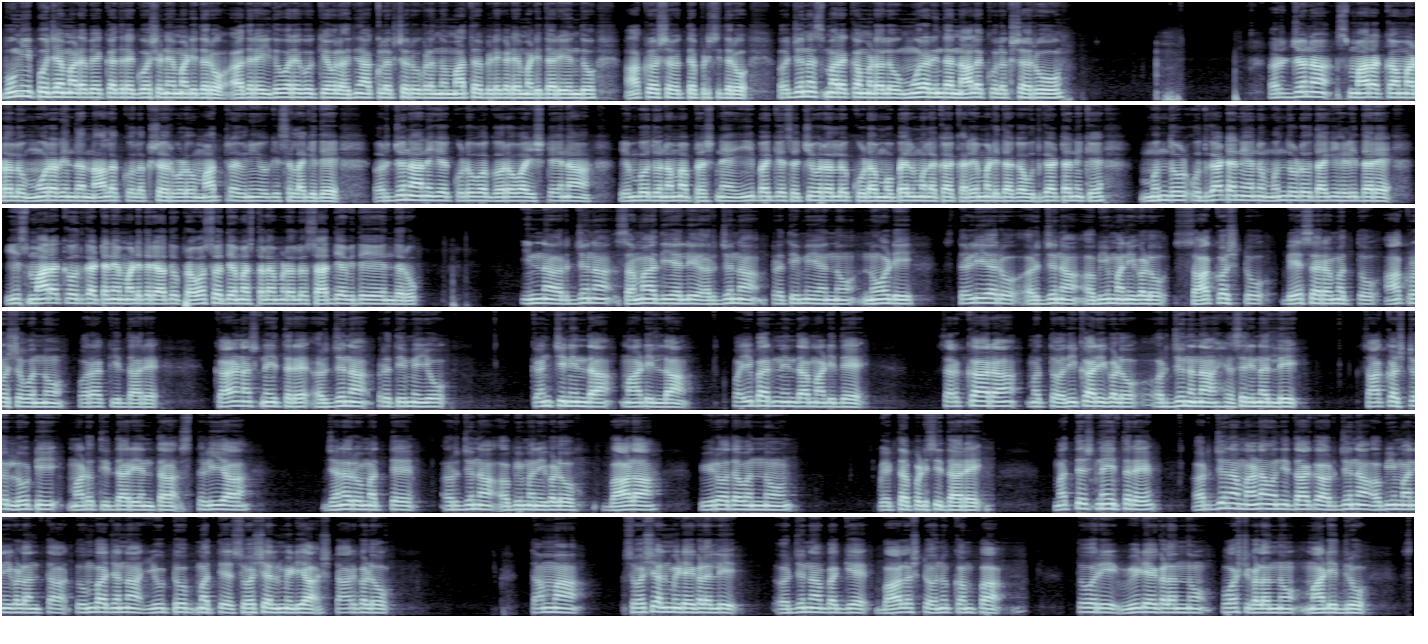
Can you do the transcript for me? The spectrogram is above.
ಭೂಮಿ ಪೂಜೆ ಮಾಡಬೇಕಾದರೆ ಘೋಷಣೆ ಮಾಡಿದರು, ಆದರೆ ಇದುವರೆಗೂ ಕೇವಲ ಹದಿನಾಲ್ಕು ಲಕ್ಷ ರುಗಳನ್ನು ಮಾತ್ರ ಬಿಡುಗಡೆ ಮಾಡಿದ್ದಾರೆ ಎಂದು ಆಕ್ರೋಶ ವ್ಯಕ್ತಪಡಿಸಿದರು. ಅರ್ಜುನ ಸ್ಮಾರಕ ಮಾಡಲು ಮೂರರಿಂದ ನಾಲ್ಕು ಲಕ್ಷ ರು. ಅರ್ಜುನ ಸ್ಮಾರಕ ಮಾಡಲು ಮೂರರಿಂದ ನಾಲ್ಕು ಲಕ್ಷ ರುಗಳು ಮಾತ್ರ ವಿನಿಯೋಗಿಸಲಾಗಿದೆ. ಅರ್ಜುನನಿಗೆ ಕೊಡುವ ಗೌರವ ಇಷ್ಟೇನಾ ಎಂಬುದು ನಮ್ಮ ಪ್ರಶ್ನೆ. ಈ ಬಗ್ಗೆ ಸಚಿವರಲ್ಲೂ ಕೂಡ ಮೊಬೈಲ್ ಮೂಲಕ ಕರೆ ಮಾಡಿದಾಗ ಉದ್ಘಾಟನೆಗೆ ಮುಂದೂ, ಉದ್ಘಾಟನೆಯನ್ನು ಮುಂದೂಡುವುದಾಗಿ ಹೇಳಿದ್ದಾರೆ. ಈ ಸ್ಮಾರಕ ಉದ್ಘಾಟನೆ ಮಾಡಿದರೆ ಅದು ಪ್ರವಾಸೋದ್ಯಮ ಸ್ಥಳ ಮಾಡಲು ಸಾಧ್ಯವಿದೆಯೇ ಎಂದರು. ಇನ್ನು ಅರ್ಜುನ ಸಮಾಧಿಯಲ್ಲಿ ಅರ್ಜುನ ಪ್ರತಿಮೆಯನ್ನು ನೋಡಿ ಸ್ಥಳೀಯರು ಅರ್ಜುನ ಅಭಿಮಾನಿಗಳು ಸಾಕಷ್ಟು ಬೇಸರ ಮತ್ತು ಆಕ್ರೋಶವನ್ನು ಹೊರಹಾಕಿದ್ದಾರೆ. ಕಾರಣ ಸ್ನೇಹಿತರೆ, ಅರ್ಜುನ ಪ್ರತಿಮೆಯು ಕಂಚಿನಿಂದ ಮಾಡಿಲ್ಲ, ಫೈಬರ್ನಿಂದ ಮಾಡಿದೆ. ಸರ್ಕಾರ ಮತ್ತು ಅಧಿಕಾರಿಗಳು ಅರ್ಜುನನ ಹೆಸರಿನಲ್ಲಿ ಸಾಕಷ್ಟು ಲೂಟಿ ಮಾಡುತ್ತಿದ್ದಾರೆ ಅಂತ ಸ್ಥಳೀಯ ಜನರು ಮತ್ತು ಅರ್ಜುನ ಅಭಿಮಾನಿಗಳು ಭಾಳ ವಿರೋಧವನ್ನು ವ್ಯಕ್ತಪಡಿಸಿದ್ದಾರೆ. ಮತ್ತು ಸ್ನೇಹಿತರೆ, ಅರ್ಜುನ ಮರಣ ಹೊಂದಿದಾಗ ಅರ್ಜುನ ಅಭಿಮಾನಿಗಳಂತ ತುಂಬ ಜನ ಯೂಟ್ಯೂಬ್ ಮತ್ತು ಸೋಷಿಯಲ್ ಮೀಡಿಯಾ ಸ್ಟಾರ್ಗಳು ತಮ್ಮ ಸೋಷಿಯಲ್ ಮೀಡಿಯಾಗಳಲ್ಲಿ ಅರ್ಜುನ ಬಗ್ಗೆ ಭಾಳಷ್ಟು ಅನುಕಂಪ ತೋರಿ ವಿಡಿಯೋಗಳನ್ನು, ಪೋಸ್ಟ್ಗಳನ್ನು ಮಾಡಿದರು.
